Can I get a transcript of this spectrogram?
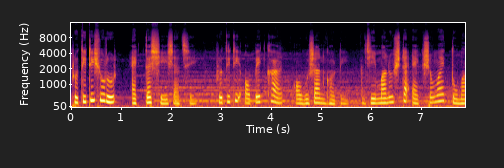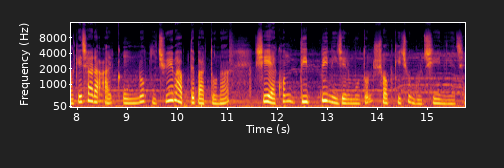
প্রতিটি শুরুর একটা শেষ আছে। প্রতিটি অপেক্ষার অবসান ঘটে। যে মানুষটা একসময় তোমাকে ছাড়া আর অন্য কিছুই ভাবতে পারতো না, সে এখন দিব্যি নিজের মতন সব কিছু গুছিয়ে নিয়েছে।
